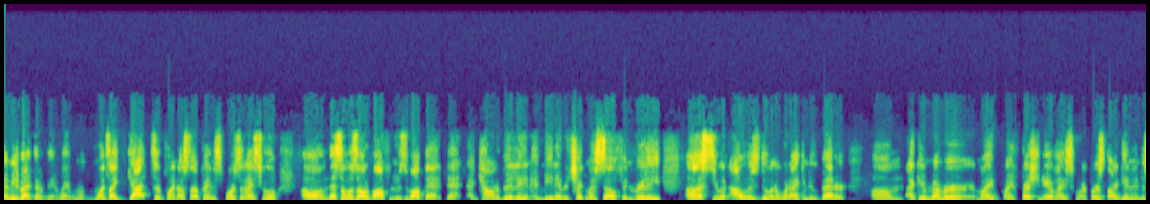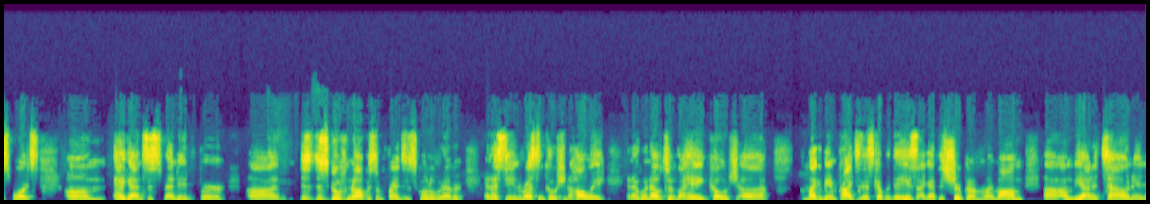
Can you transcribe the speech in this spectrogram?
I mean, back that a. Wait, once I got to the point I started playing sports in high school, um, that's what it was all about for me. It was about that that accountability and, and being able to check myself and really uh, see what I was doing and what I can do better. Um, I can remember my my freshman year of high school when I first started getting into sports. Um, I had gotten suspended for uh, just just goofing off with some friends at school or whatever. And I seen the wrestling coach in the hallway, and I went up to him like, "Hey, coach." Uh, I'm not gonna be in practice next couple days. I got this trip coming from my mom. Uh, I'm gonna be out of town, and,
